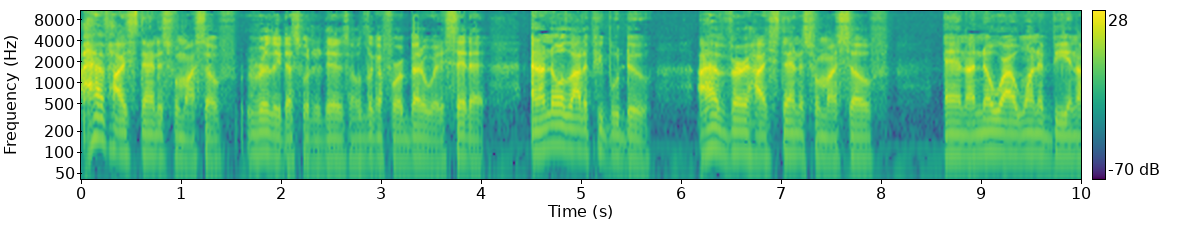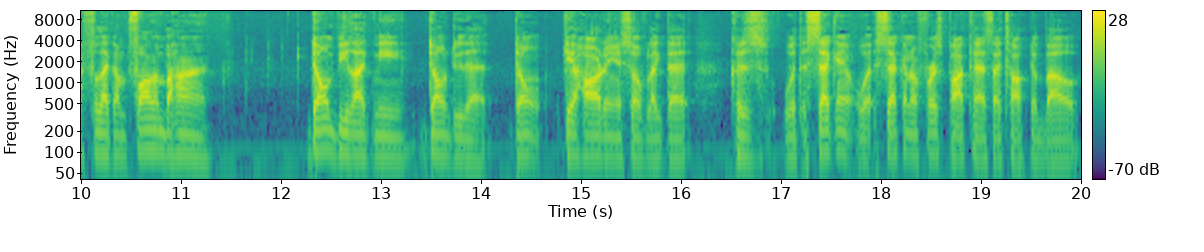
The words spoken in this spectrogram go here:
I have high standards for myself. Really, that's what it is. I was looking for a better way to say that. And I know a lot of people do. I have very high standards for myself and I know where I want to be and I feel like I'm falling behind. Don't be like me. Don't do that. Don't get hard on yourself like that cuz with the second what second or first podcast I talked about,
